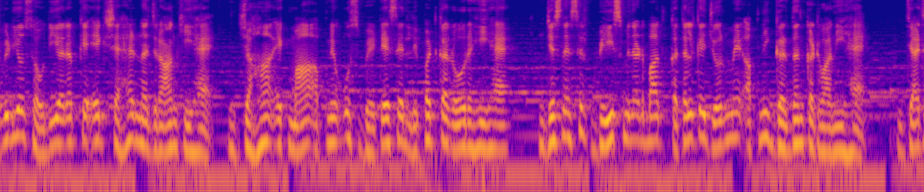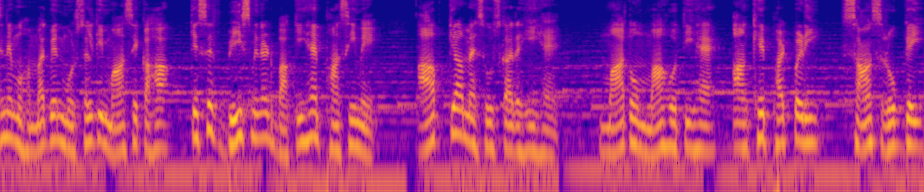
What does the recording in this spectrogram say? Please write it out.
वीडियो सऊदी अरब के एक शहर नजरान की है, जहाँ एक माँ अपने उस बेटे से लिपट कर रो रही है, जिसने सिर्फ़ 20 मिनट बाद कत्ल के जुर्म में अपनी गर्दन कटवानी है। जज ने मोहम्मद बिन मुरसल की माँ से कहा कि सिर्फ़ 20 मिनट बाकी हैं फांसी में, आप क्या महसूस कर रही हैं? माँ तो माँ होती है, आँखें फट पड़ी, सांस रुक गई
